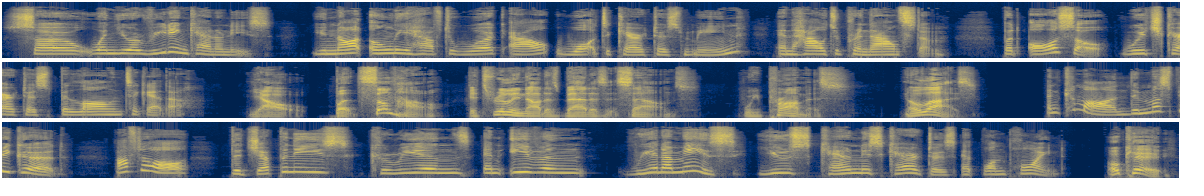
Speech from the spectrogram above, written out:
So when you're reading Cantonese, you not only have to work out what the characters mean and how to pronounce them, but also which characters belong together. Yow. But somehow, it's really not as bad as it sounds. We promise. No lies. And come on, they must be good. After all, the Japanese, Koreans, and even Vietnamese use Cantonese characters at one point. Okay,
